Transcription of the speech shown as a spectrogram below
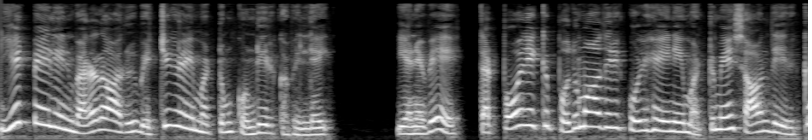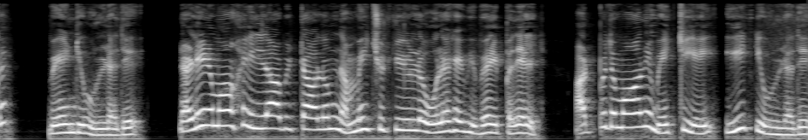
இயற்பியலின் வரலாறு வெற்றிகளை மட்டும் கொண்டிருக்கவில்லை. எனவே தற்போதைக்கு பொது மாதிரி கொள்கையினை மட்டுமே சார்ந்து இருக்க வேண்டி உள்ளது நளினமாக இல்லாவிட்டாலும் நம்மை சுற்றியுள்ள உலகை விவரிப்பதில் அற்புதமான வெற்றியை ஈட்டியுள்ளது.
